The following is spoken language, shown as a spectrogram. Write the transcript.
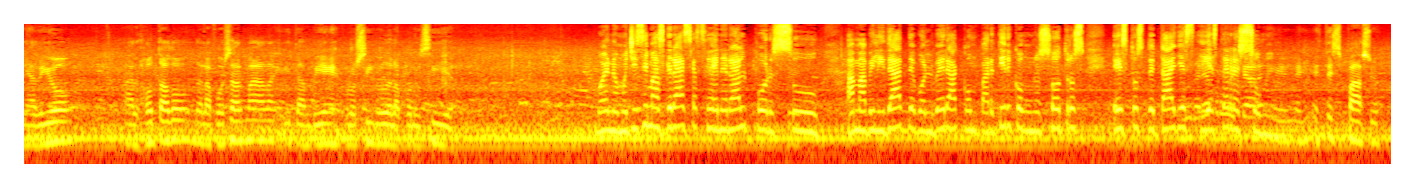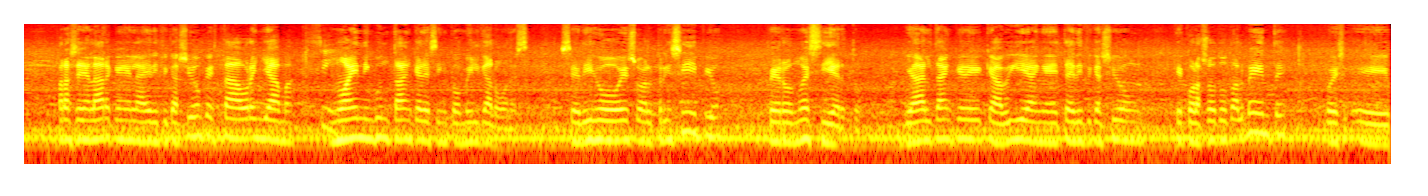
añadió al J2 de la Fuerza Armada y también explosivos de la policía bueno, muchísimas gracias, general, por su amabilidad de volver a compartir con nosotros estos detalles y este resumen. Este espacio para señalar que en la edificación que está ahora en llama no hay ningún tanque de 5.000 galones. Se dijo eso al principio, pero no es cierto. Ya el tanque que había en esta edificación que colapsó totalmente, pues eh,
